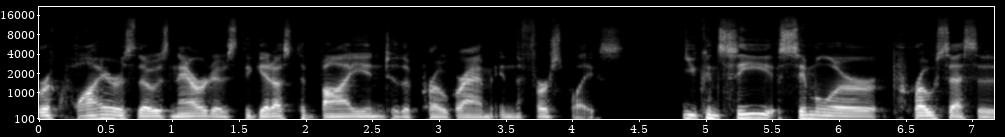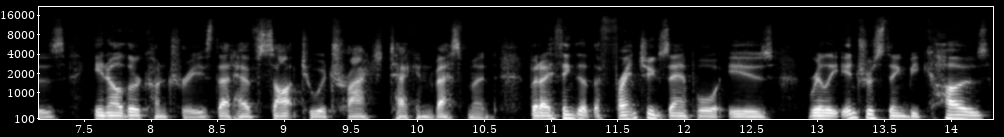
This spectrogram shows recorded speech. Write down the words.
requires those narratives to get us to buy into the program in the first place you can see similar processes in other countries that have sought to attract tech investment. But I think that the French example is really interesting because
